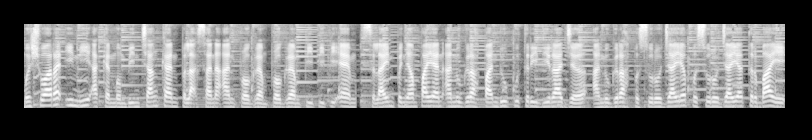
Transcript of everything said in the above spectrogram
Mesyuarat ini akan membincangkan pelaksanaan program-program PPPM, selain penyampaian Anugerah Pandu Puteri Diraja, Anugerah Pesuruhjaya-Pesuruhjaya Terbaik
